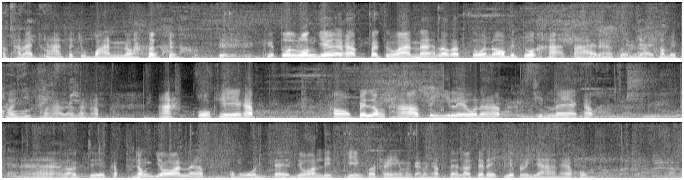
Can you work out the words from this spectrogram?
สถานการณ์ปัจจุบันเนาะคือตัวล้วงเยอะครับ ปัจจุบันนะแล้วก็ตัวน้องเป็นตัวขาตายนะครับส่วนใหญ่เขาไม่ค่อยหยิบมาแล้วนะครับอะโอเคครับออกเป็นรองเท้าตีเร็วนะครับ ชิ้นแรกครับอ่าเราเจอกับน้องยอนนะครับโอ้โหแต่ยอนเลดเกมก็แรงเหมือนกันนะครับ แต่เราจะได้เปรียบระยะนะครับผมอ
